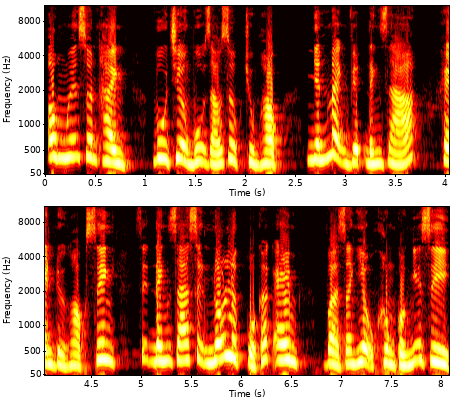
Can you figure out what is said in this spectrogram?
Ông Nguyễn Xuân Thành, vụ trưởng vụ giáo dục trung học, nhấn mạnh việc đánh giá, khen thưởng học sinh sẽ đánh giá sự nỗ lực của các em và danh hiệu không có nghĩa gì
